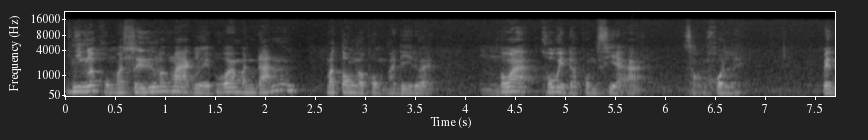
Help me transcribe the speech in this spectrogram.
จริงๆแล้วผมมาซื้อมากๆเลย เพราะว่ามันดันมาตรงกับผมพอดีด้วย อืมเพราะว่าโควิดอะผมเสียสองคนเลย เป็น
